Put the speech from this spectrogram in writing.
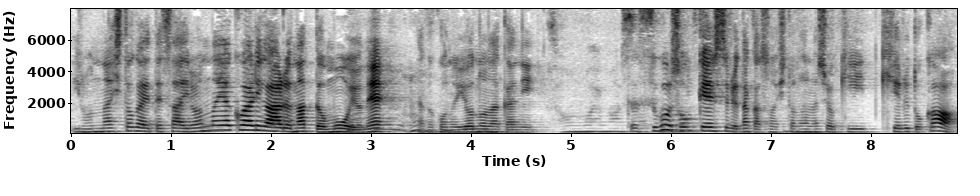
いろんな人がいてさいろんな役割があるなって思うよね、うんなんかこの世の中に、そう思います。すごい尊敬する。なんかその人の話を聞い聞けるとか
